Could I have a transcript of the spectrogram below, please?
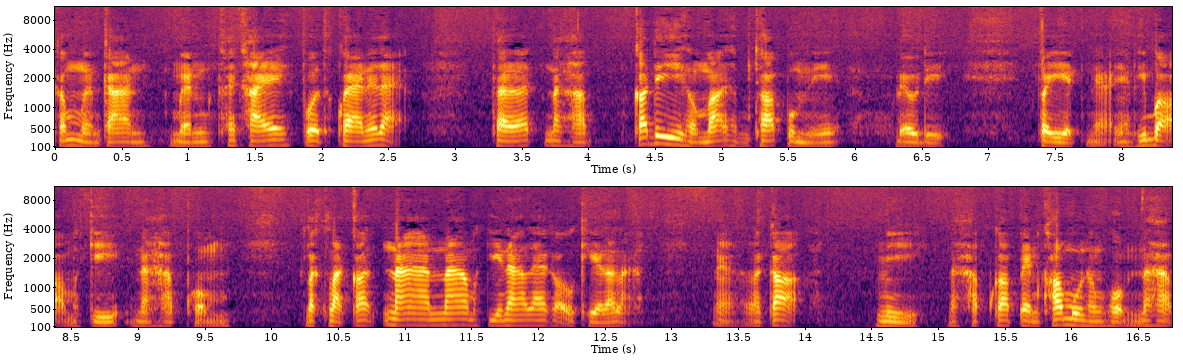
ก็เหมือนกันเหมือนคล้ายๆโปรตแควร์นี่แหละเติร์ดนะครับ ก็ดีผมว่าผมชอบปุ่มนี้ เร็วดีฟีดเนี่ย อย่างที่บอกเมื่อกี้นะครับ ผมหลักๆกก็หน้าหน้าเมื่อกี้หน้าแรกก็โอเคแล้วล่ะนะแล้วก็มีนะครับ ก็เป็นข้อมูลของผมนะครับ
